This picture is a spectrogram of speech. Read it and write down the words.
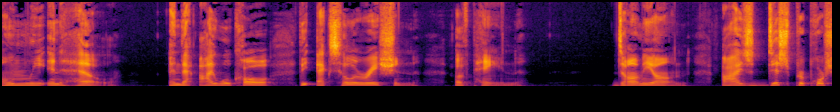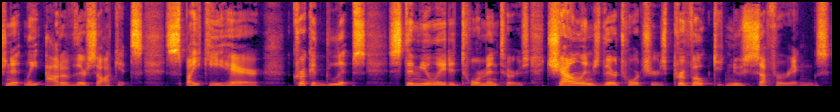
only in hell, and that I will call the exhilaration of pain. Damian, eyes disproportionately out of their sockets, spiky hair, crooked lips, stimulated tormentors, challenged their tortures, provoked new sufferings.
